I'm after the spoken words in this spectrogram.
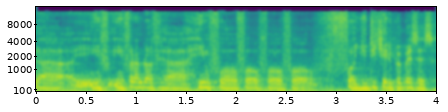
uh, in, in, front of uh, him for, for, for, for, for judiciary purposes.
